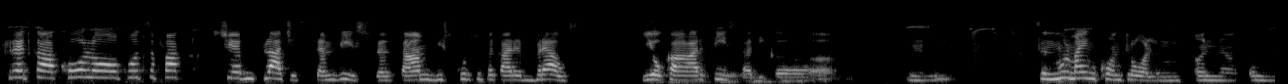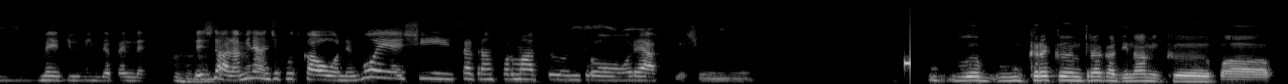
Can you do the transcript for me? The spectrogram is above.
cred că acolo pot să fac ce îmi place, ți-am zis, să, să am discursul pe care vreau eu ca artist, adică mm, sunt mult mai în control în, în, în mediul independent. Mhm. Deci da, la mine a început ca o nevoie și s-a transformat într-o reacție și în... Bă, Cred că întreaga dinamică a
